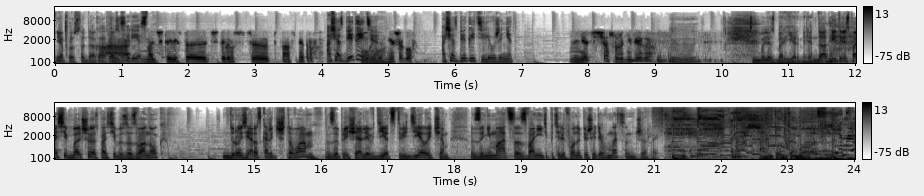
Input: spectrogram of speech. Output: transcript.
Я просто, да. Как как раз- интересно. На 414-15 метров. А сейчас бегаете? Ого. Не шагов. А сейчас бегаете или уже нет? Нет, сейчас уже не бегаю. М. Тем более с барьерами. Да, Да. Дмитрий, спасибо большое, спасибо за звонок. Друзья, расскажите, что вам запрещали в детстве делать, чем заниматься. Звоните по телефону, пишите в мессенджеры. Антон Камолов. Лена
